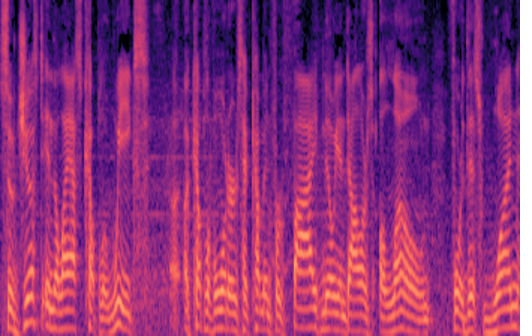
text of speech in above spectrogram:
So just in the last couple of weeks, a couple of orders have come in for $5 million alone for this one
